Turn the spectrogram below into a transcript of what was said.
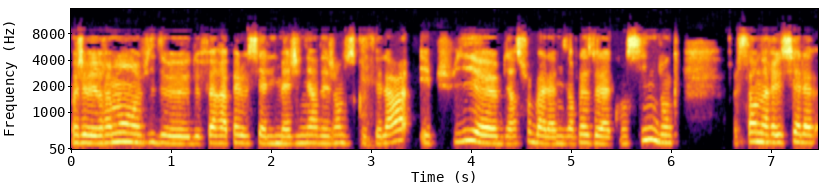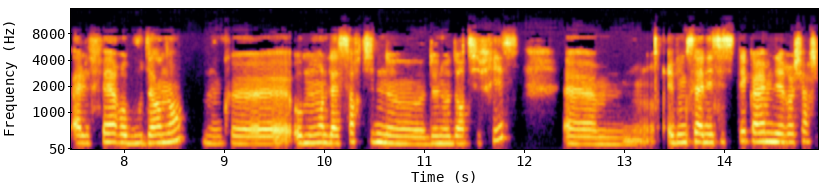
Moi, j'avais vraiment envie de, de, faire appel aussi à l'imaginaire des gens de ce côté-là. Et puis, euh, bien sûr, bah, la mise en place de la consigne. Donc, ça, on a réussi à, à le faire au bout d'un an, donc euh, au moment de la sortie de nos, de nos dentifrices. Euh, et donc, ça a nécessité quand même des recherches,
